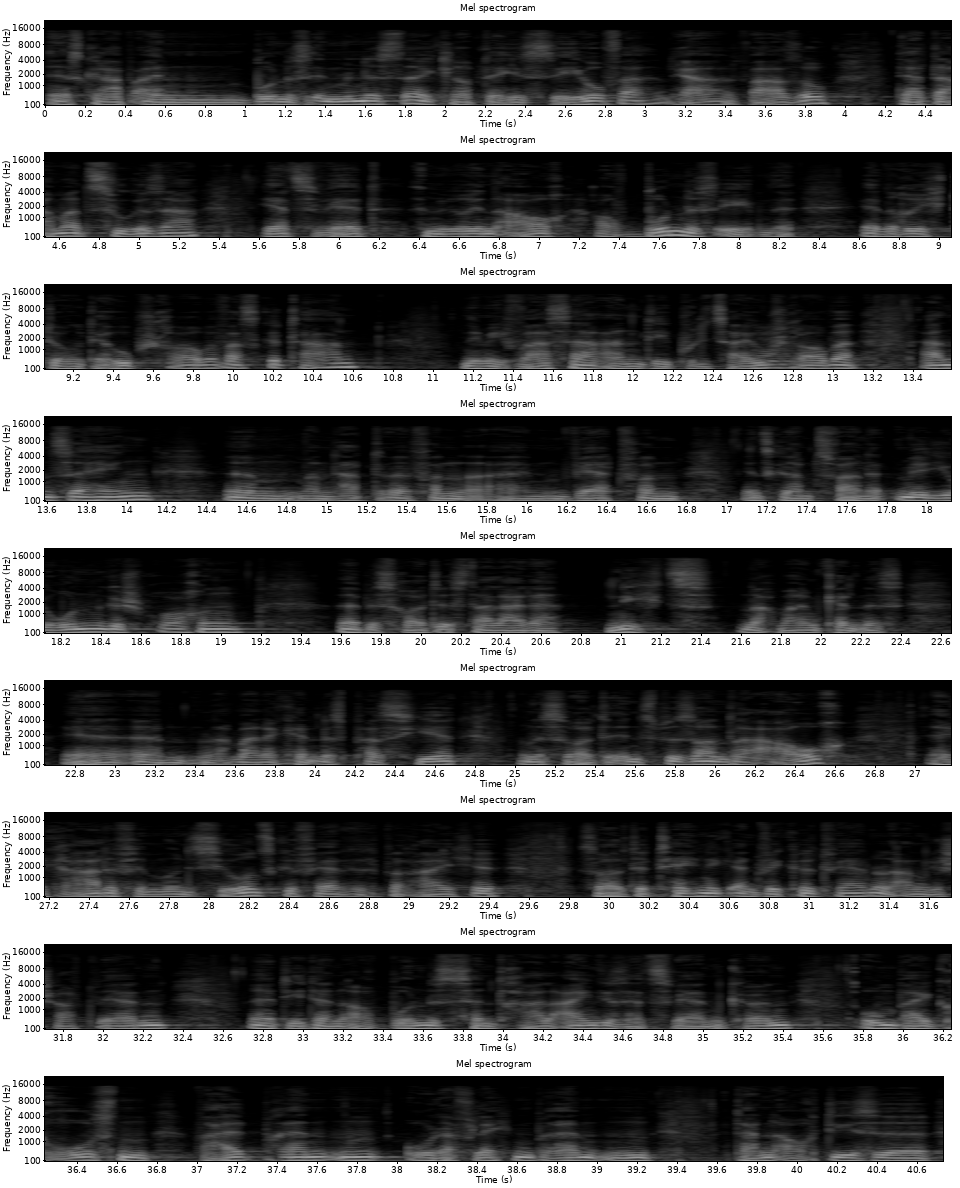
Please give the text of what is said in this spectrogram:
Es gab einen Bundesinnenminister, ich glaube, der hieß Seehofer, ja, war so, der hat damals zugesagt, jetzt wird im Übrigen auch auf Bundesebene in Richtung der Hubschrauber was getan nämlich Wasser an die Polizeihubschrauber anzuhängen. Ähm, man hat äh, von einem Wert von insgesamt 200 Millionen gesprochen. Äh, bis heute ist da leider nichts nach meinem Kenntnis, äh, ähm, nach meiner Kenntnis passiert. Und es sollte insbesondere auch äh, gerade für munitionsgefährdete Bereiche sollte Technik entwickelt werden und angeschafft werden, äh, die dann auch bundeszentral eingesetzt werden können, um bei großen Waldbränden oder Flächenbränden dann auch diese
